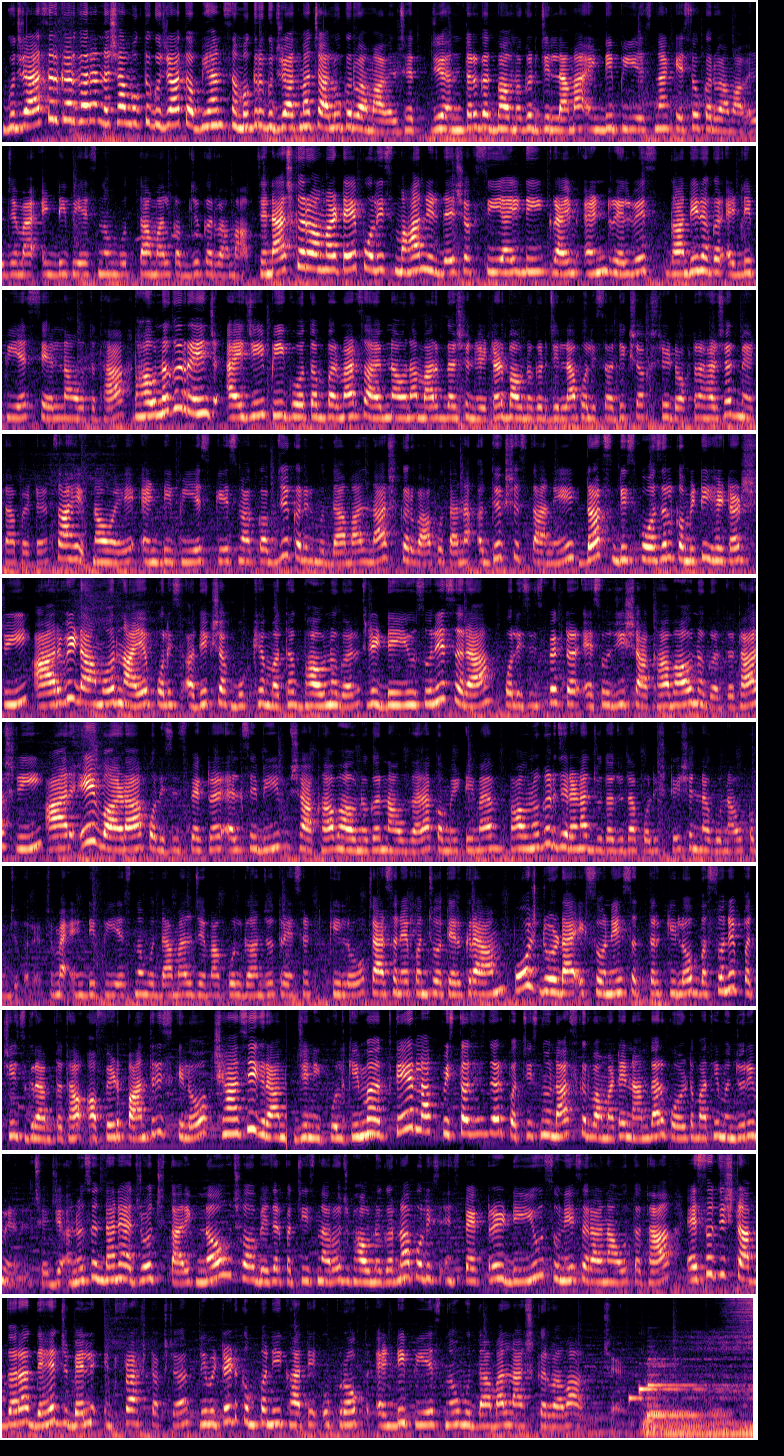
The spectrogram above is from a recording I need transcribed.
ગુજરાત સરકાર દ્વારા નશામુક્ત ગુજરાત અભિયાન સમગ્ર ગુજરાતમાં ચાલુ કરવામાં આવેલ છે, જે અંતર્ગત ભાવનગર જિલ્લામાં એનડીપીએસના કેસો કરવામાં આવેલ, જેમાં એનડીપીએસનો મુદ્દામાલ કબજે કરવામાં આવે જે નાશ કરવા માટે પોલીસ મહાનિર્દેશક CID crime and railway Gandhinagar NDPS સેલનાઓ તથા Bhavnagar range IG P Gautam Parmar સાહેબનાઓના માર્ગદર્શન હેઠળ ભાવનગર જિલ્લા પોલીસ અધિક્ષક શ્રી ડોક્ટર હર્ષદ મહેતા પટેલ સાહેબનાઓએ એનડીપીએસ કેસમાં કબજે કરેલ મુદ્દામાલ નાશ કરવા પોતાના અધ્યક્ષ સ્થાને ડ્રગ્સ ડિસ્પોઝલ કમિટી હેઠળ શ્રી આરવી ડામોર, નાયબ પોલીસ અધિક્ષક, મુખ્ય મથક Bhavnagar, Shri D U Sunesara, police inspector SOG શાખા ભાવનગર તથા શ્રી આર એ વાડા, પોલીસ ઇન્સ્પેક્ટર એલસીબી શાખા ભાવનગર નાવ દ્વારા કમિટીમાં ભાવનગર જિલ્લાના જુદા જુદા પોલીસ સ્ટેશનના ગુનાઓ કબજે કર્યા જેમાં એનડીપીએસ નો મુદ્દામાલ, જેમાં કુલ ગાંજો ત્રેસઠ કિલો, ચારસો ને પંચોતેર ગ્રામ પોસ્ટ ડોડા એકસો ને સત્તર કિલો, બસો ને પચીસ ગ્રામ તથા અફેડ પાંત્રીસ કિલો, છ્યાસી ગ્રામ, જેની કુલ કિંમત તેર લાખ પિસ્તાલીસ હજાર પચીસનો નાશ કરવા માટે નામદાર કોર્ટમાંથી મંજૂરી મેળવેલ છે, જે અનુસંધાને આજરોજ તારીખ નવ છ બે હજાર પચીસના રોજ ભાવનગરના પોલીસ ઇન્સ્પેક્ટર ડીયુ સુનેસરાનાઓ તથા એસઓજી સ્ટાફ દ્વારા દહેજ બેલ ઇન્ફ્રાસ્ટ્રક્ચર લિમિટેડ કંપની ખાતે ઉપરોક્ત એનડીપીએસનો મુદ્દામાલ નાશ કરવામાં આવ્યો છે.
